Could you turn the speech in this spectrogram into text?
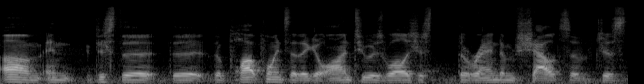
Um, and just the, the the plot points that they go on to as well as just the random shouts of just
